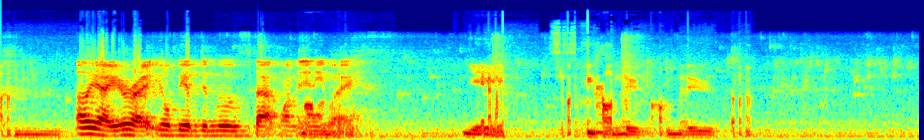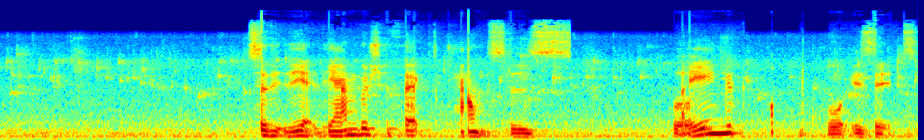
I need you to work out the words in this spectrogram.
Um, Oh yeah, you're right. You'll be able to move that one anyway. yeah, so I think I'll move. I'll move. Uh, so the, the the ambush effect counts as playing, or is it?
